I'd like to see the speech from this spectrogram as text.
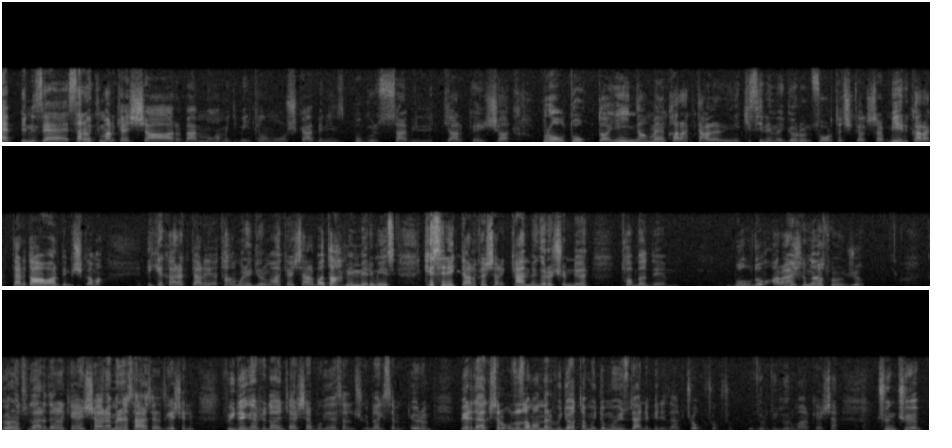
Hepinize selamünaleyküm arkadaşlar. Ben Muhammed Emin kanalıma hoş geldiniz. Bugün sizlerle birlikte arkadaşlar Brawl Talk'ta yayınlanmayan karakterlerin ikisinin de görüntüsü ortaya çıktı arkadaşlar. Bir karakter daha var demiştik ama iki karakter diye tahmin ediyorum arkadaşlar. Bu tahminlerimiz kesinlikle arkadaşlar kendi görüşümdür. Topladığım, bulduğum araştırmalar sonucu Görüntülerden arkadaşlar hemen eserseniz geçelim. Video geçmeden önce arkadaşlar bu videoyu sana çünkü like bekliyorum. Bir de arkadaşlar uzun zamandır video atamıyordum o yüzden hepinizden çok çok çok özür diliyorum arkadaşlar. Çünkü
